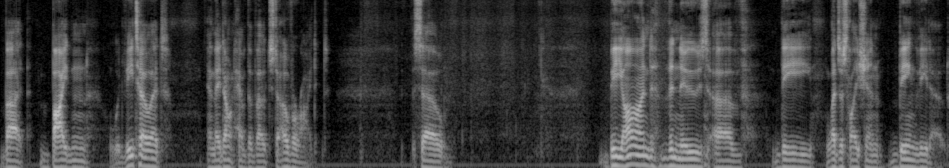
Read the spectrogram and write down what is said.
But Biden would veto it, and they don't have the votes to override it. So, beyond the news of the legislation being vetoed,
